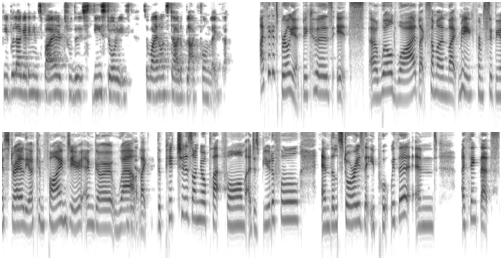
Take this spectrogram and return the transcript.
People are getting inspired through this these stories. So why not start a platform like that? I think it's brilliant because it's uh, worldwide. Like someone like me from Sydney, Australia, can find you and go, wow, Yeah. like the pictures on your platform are just beautiful and the stories that you put with it. And I think that's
